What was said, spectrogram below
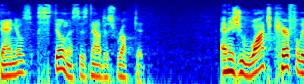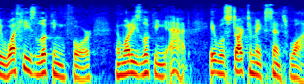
Daniel's stillness is now disrupted. And as you watch carefully what he's looking for and what he's looking at, it will start to make sense why.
